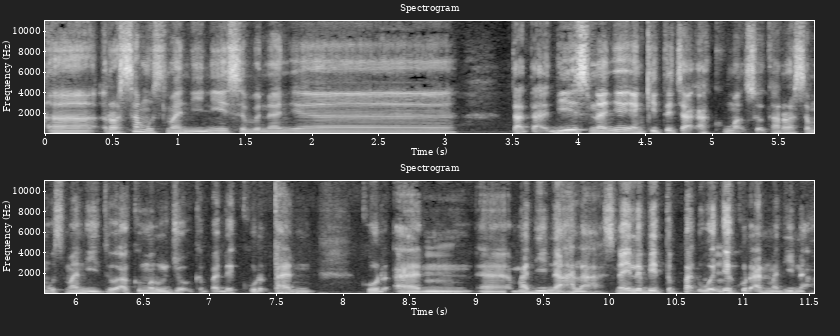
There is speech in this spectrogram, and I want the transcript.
Uh, rasam Usmani ni sebenarnya tak tak dia sebenarnya yang kita cak aku maksudkan Rasam Usmani tu aku merujuk kepada Quran Quran hmm. uh, Madinah lah. Sebenarnya lebih tepat word dia hmm. Quran Madinah,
